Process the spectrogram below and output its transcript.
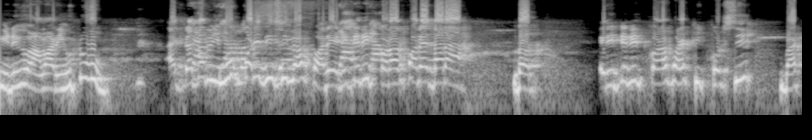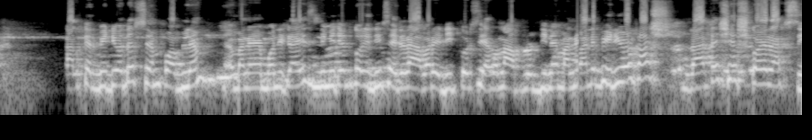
ভিডিও আমার ইউটিউব। একটা তো রিমুভ করে দিছিল পরে এডিট করার পরে, দাঁড়া, ধর। এডিট এডিট করার পরে ঠিক করছি বাট কালকের ভিডিওতে সেম প্রবলেম মানে মনিটাইজ লিমিটেড করে দিয়েছে এটা আবার এডিট করছি, এখন আপলোড দিনে মানে মানে ভিডিওর কাজ রাতে শেষ করে রাখছি।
